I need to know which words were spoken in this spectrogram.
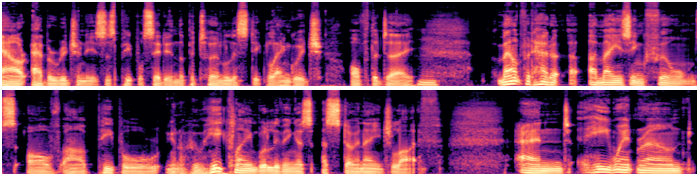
our Aborigines, as people said in the paternalistic language of the day. Mm. Mountford had a, a, amazing films of uh, people, you know, whom he claimed were living a, a Stone Age life, and he went round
